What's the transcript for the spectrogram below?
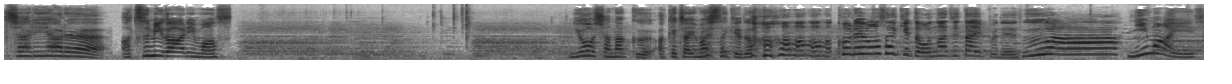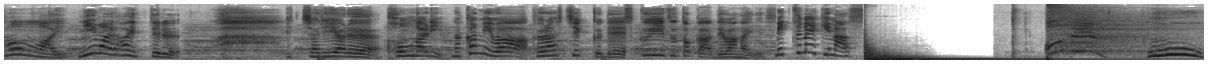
ちゃリアル。厚みがあります。容赦なく開けちゃいましたけど。これもさっきと同じタイプです。うわー。2枚？3枚？2枚入ってる。めっちゃリアル。こんがり。中身はプラスチックでスクイーズとかではないです。3つ目いきます。オープン！おお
